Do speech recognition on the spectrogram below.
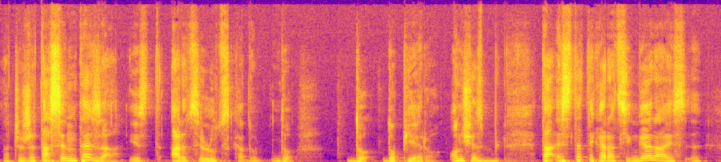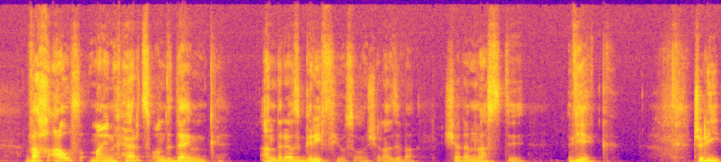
Znaczy, że ta synteza jest arcyludzka do, do, do, dopiero. On się, ta estetyka Ratzingera jest Wach auf, mein Herz und Denke. Andreas Gryfius, on się nazywa, XVII wiek. Czyli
